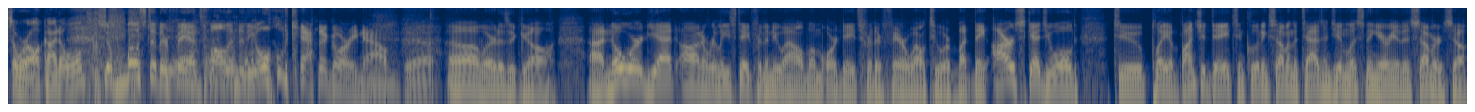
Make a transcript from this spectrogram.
So we're all kind of old. So most of their fans fall into the old category now. Yeah. Oh, where does it go? Uh, no word yet on a release date for the new album or dates for their farewell tour, but they are scheduled to play a bunch of dates, including some in the Taz and Jim listening area this summer. So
